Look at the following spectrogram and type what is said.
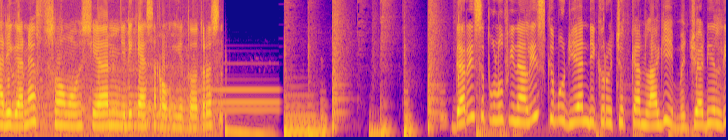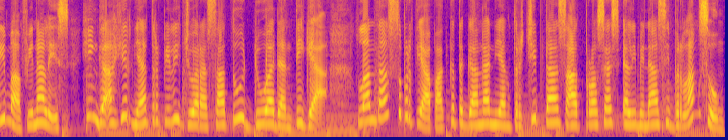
adegannya slow motion jadi kayak seru gitu. Terus Dari 10 finalis kemudian dikerucutkan lagi menjadi 5 finalis hingga akhirnya terpilih juara 1, 2, dan 3. Lantas seperti apa ketegangan yang tercipta saat proses eliminasi berlangsung?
